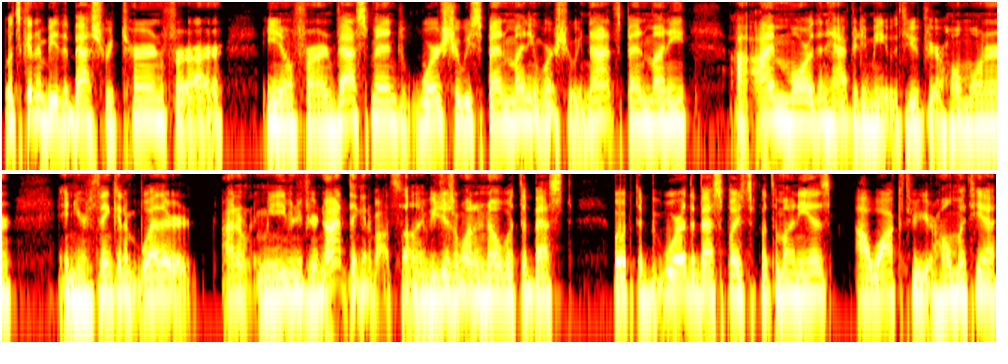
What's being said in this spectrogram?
what's going to be the best return for our you know for our investment. Where should we spend money? Where should we not spend money? Uh, I'm more than happy to meet with you if you're a homeowner and you're thinking of whether I don't I mean even if you're not thinking about selling, if you just want to know what the best what the where the best place to put the money is, I'll walk through your home with you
